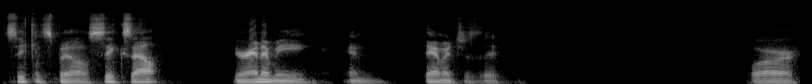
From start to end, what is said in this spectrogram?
Seeking spell seeks out your enemy and damages it. Or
